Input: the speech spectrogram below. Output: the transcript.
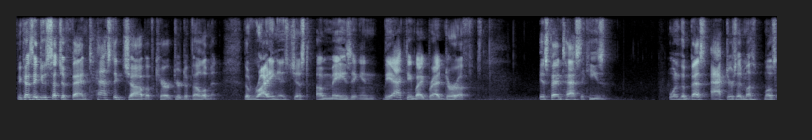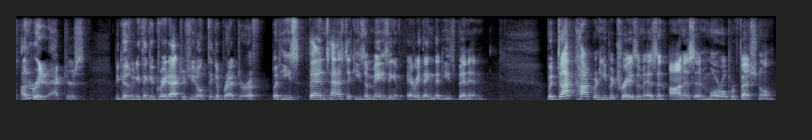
because they do such a fantastic job of character development. The writing is just amazing, and the acting by Brad Dourif is fantastic. He's one of the best actors and most, most underrated actors because when you think of great actors, you don't think of Brad Dourif, but he's fantastic. He's amazing of everything that he's been in. But Doc Cochran, he portrays him as an honest and moral professional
